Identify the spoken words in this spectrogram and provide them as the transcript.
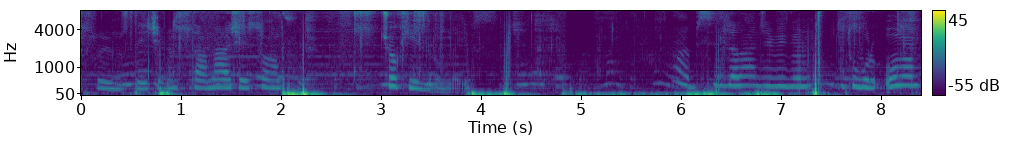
Suyumuzu da içelim. Tamam her şey son. Çok iyi durumdayız. Abi siz de bence bir gün YouTuber olun.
